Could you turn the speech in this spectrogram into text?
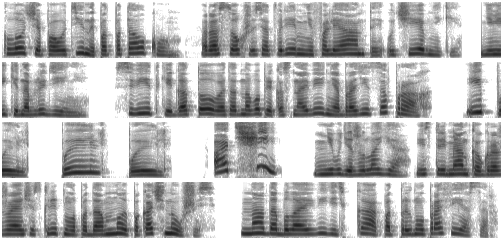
Клочья паутины под потолком, рассохшись от времени фолианты, учебники, дневники наблюдений, свитки, готовые от одного прикосновения обратиться в прах. И пыль, пыль, пыль. «Ачи!» — не выдержала я, и стремянка угрожающе скрипнула подо мной, покачнувшись. Надо было видеть, как подпрыгнул профессор.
